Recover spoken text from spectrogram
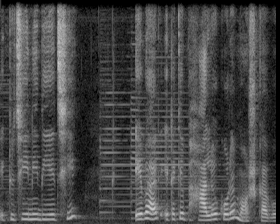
একটু চিনি দিয়েছি। এবার এটাকে ভালো করে মশকাবো।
